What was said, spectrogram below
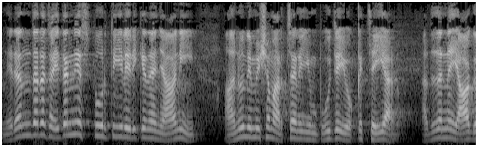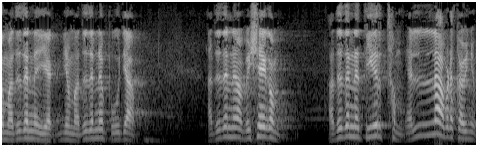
നിരന്തര ചൈതന്യ സ്ഫൂർത്തിയിലിരിക്കുന്ന ജ്ഞാനി അനുനിമിഷം അർച്ചനയും പൂജയും ഒക്കെ ചെയ്യാണ് അത് തന്നെ യാഗം അത് തന്നെ യജ്ഞം അത് തന്നെ പൂജ അത് തന്നെ അഭിഷേകം അത് തന്നെ തീർത്ഥം എല്ലാം അവിടെ കഴിഞ്ഞു.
